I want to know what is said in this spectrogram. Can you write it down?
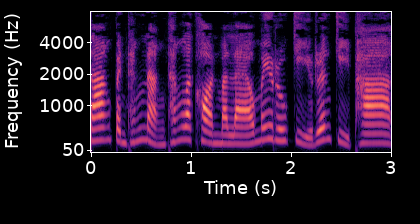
สร้างเป็นทั้งหนังทั้งละครมาแล้วไม่รู้กี่เรื่องกี่ภาค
